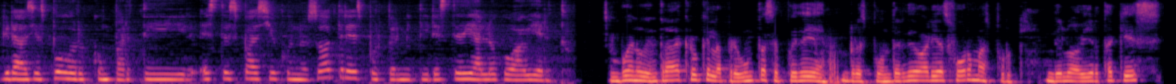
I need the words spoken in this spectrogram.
Gracias por compartir este espacio con nosotros, por permitir este diálogo abierto. Bueno, de entrada creo que la pregunta se puede responder de varias formas, porque de lo abierta que es,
